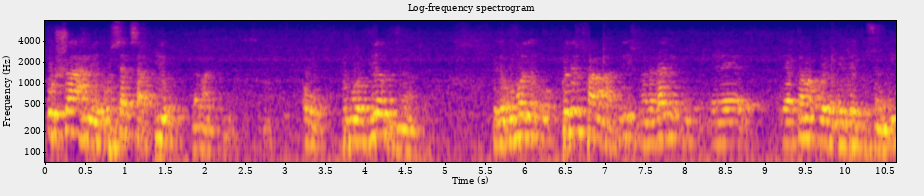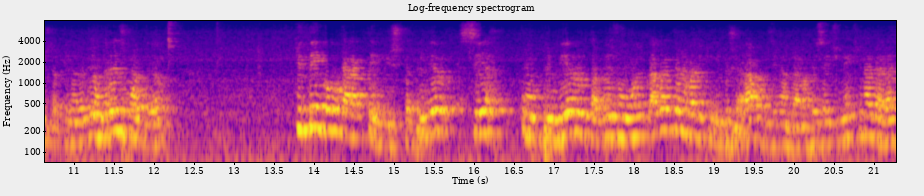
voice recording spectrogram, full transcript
O charme, o sex appeal da matriz, ou do modelo de Angela. Quer dizer, o modelo, quando a gente fala matriz, na verdade, é, é até uma coisa meio reducionista, porque na verdade é um grande modelo que tem como característica, primeiro, ser o primeiro, talvez um único. Agora tem um negócio de equilíbrio geral, que inventaram recentemente, que na verdade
